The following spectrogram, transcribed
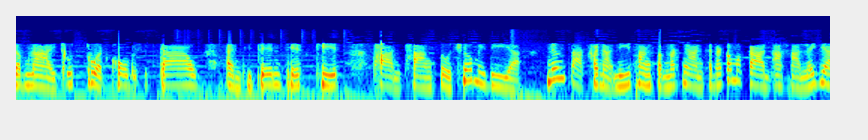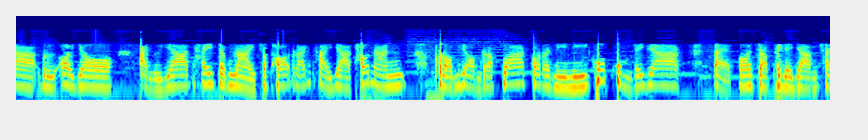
จำหน่ายชุดตรวจโควิด -19 Antigen Test Kit ผ่านทางโซเชียลมีเดีย เนื่องจากขณะนี้ทางสำนักงานคณะกรรมการอาหารและยา หรืออยอนุญาตให้จำหน่ายเฉพาะร้านขายยาเท่านั้น พร้อมยอมรับว่ากรณีนี้ควบคุมได้ยาก แต่ก็จะพยายามใช้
